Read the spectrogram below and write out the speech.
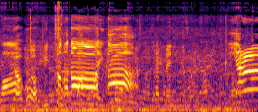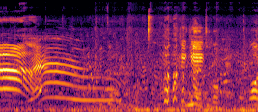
와. 야 뭐야? 미쳤다. 이거 그란맨. 존나 유튜버. 와.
